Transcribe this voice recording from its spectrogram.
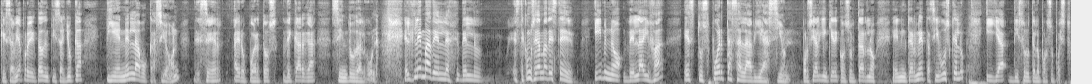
que se había proyectado en Tizayuca tienen la vocación de ser aeropuertos de carga, sin duda alguna. El lema del, del este, ¿cómo se llama? De este himno del AIFA es tus puertas a la aviación. Por si alguien quiere consultarlo en internet, así búsquelo y ya disfrútelo, por supuesto.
